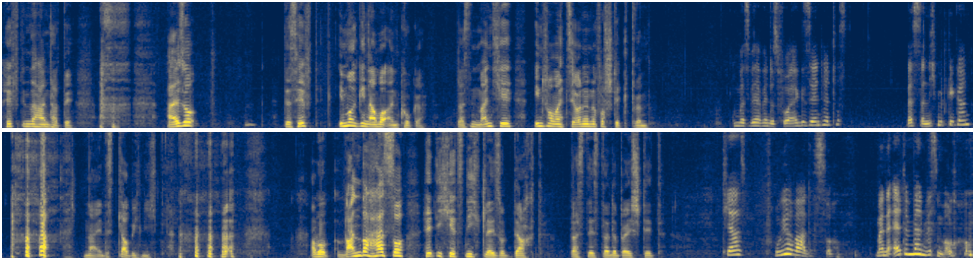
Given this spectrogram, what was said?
Heft in der Hand hatte. also, das Heft immer genauer angucken. Da sind manche Informationen noch versteckt drin. Und was wäre, wenn du es vorher gesehen hättest? Wärst du dann nicht mitgegangen? Nein, das glaube ich nicht. Aber Wanderhasser hätte ich jetzt nicht gleich so gedacht, dass das da dabei steht. Tja, früher war das so. Meine Eltern werden wissen, warum.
